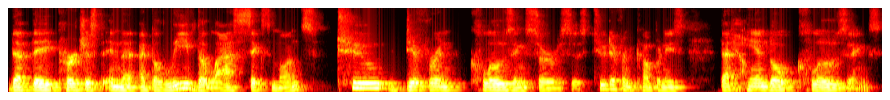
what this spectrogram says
that they purchased in the, I believe, the last six months, two different closing services, two different companies that yeah. handle closings.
